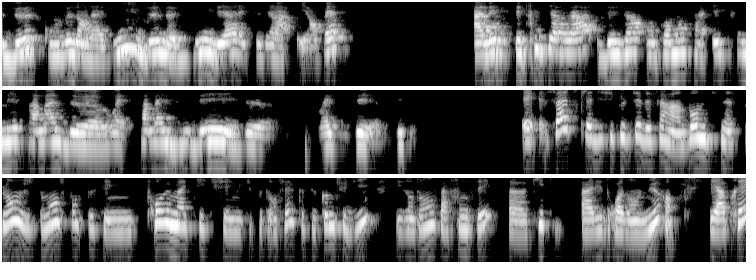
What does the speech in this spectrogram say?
de ce qu'on veut dans la vie, de notre vie idéale, etc. Et en fait, avec ces critères-là, déjà, on commence à écrémer pas mal de, ouais, d'idées et de, ouais, et ça, toute la difficulté de faire un bon business plan, justement, je pense que c'est une problématique chez les multipotentiels parce que, comme tu dis, ils ont tendance à foncer, euh, quitte à aller droit dans le mur. Et après,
